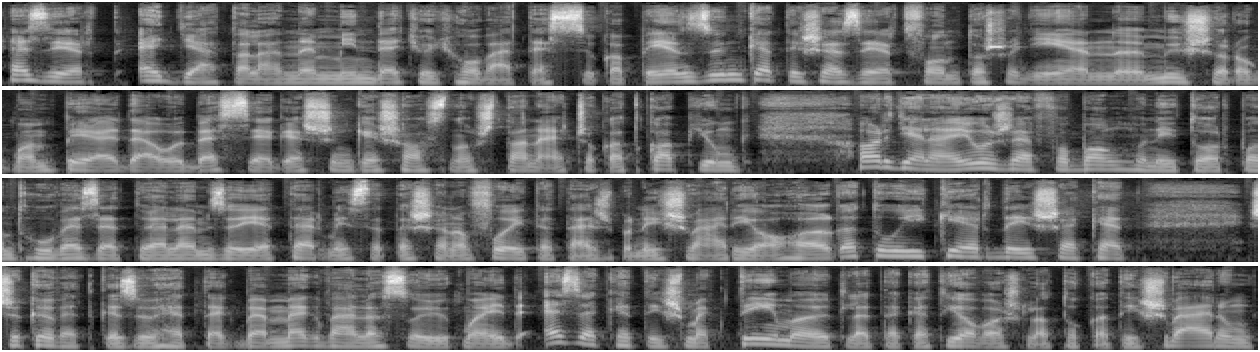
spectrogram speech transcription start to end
ezért egyáltalán nem mindegy, hogy hová tesszük a pénzünket, és ezért fontos, hogy ilyen műsorokban például beszélgessünk és hasznos tanácsokat kapjunk. Argyelán József, a bankmonitor.hu vezető elemzője természetesen a folytatásban is várja a hallgatói kérdéseket, és a következő hetekben megválaszoljuk majd ezeket is, meg témaötleteket, javaslatokat is várunk,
